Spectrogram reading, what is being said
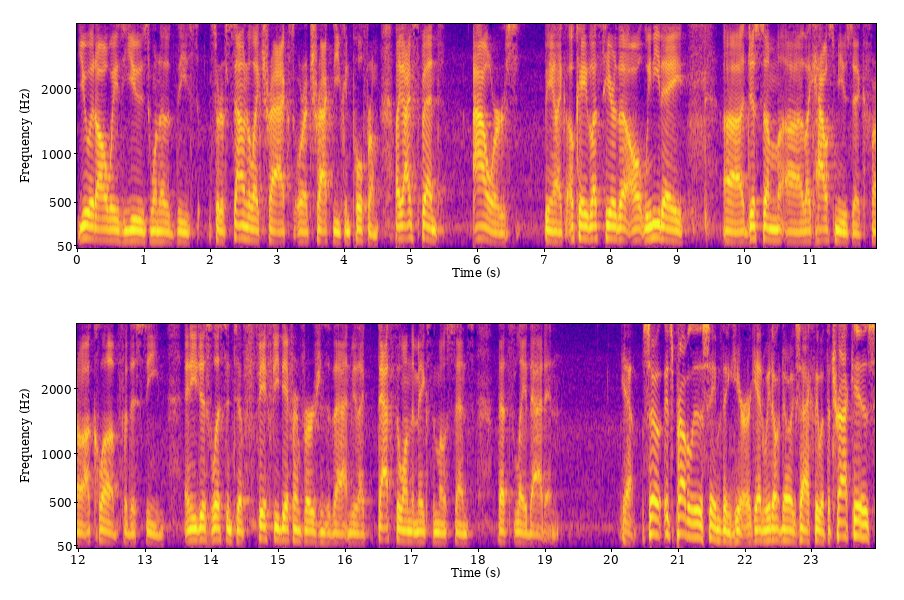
you would always use one of these sort of sound alike tracks or a track that you can pull from. Like I've spent hours being like, okay, let's hear the all. We need a uh, just some uh, like house music from a club for this scene, and you just listen to fifty different versions of that and be like, that's the one that makes the most sense. Let's lay that in. Yeah, so it's probably the same thing here. Again, we don't know exactly what the track is,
